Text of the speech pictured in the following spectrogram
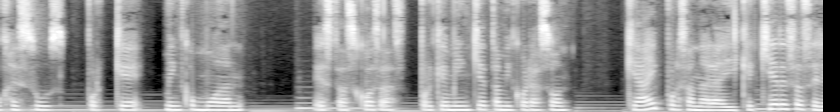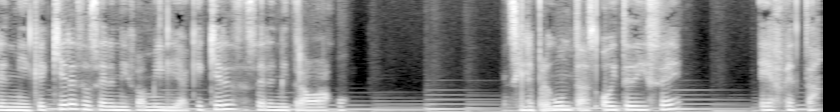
Oh Jesús, ¿por qué me incomodan estas cosas? ¿Por qué me inquieta mi corazón? ¿Qué hay por sanar ahí? ¿Qué quieres hacer en mí? ¿Qué quieres hacer en mi familia? ¿Qué quieres hacer en mi trabajo? Si le preguntas, hoy te dice, Éfeta.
